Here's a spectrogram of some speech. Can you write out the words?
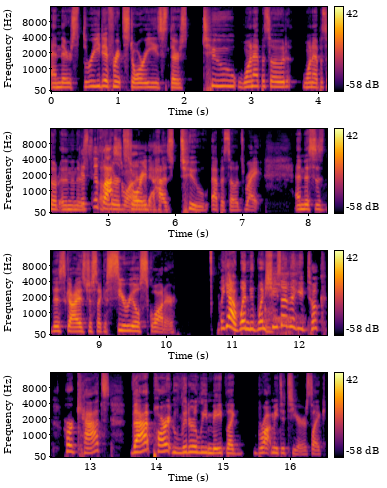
And there's three different stories. There's two, one episode, one episode, and then there's It's the a third story that has two episodes, right? And this is this guy is just like a serial squatter. But yeah, when when she said that he oh. took her cats, that part literally made like brought me to tears. Like,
